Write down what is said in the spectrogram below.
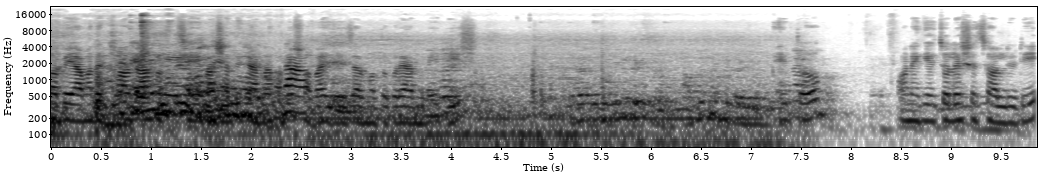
তবে আমাদের খাওয়া দাওয়া হচ্ছে, বাসা থেকে আনা হবে সবাই, যে যার মতো করে আনবে ডিশ এই তো, অনেকে চলে এসেছে অলরেডি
